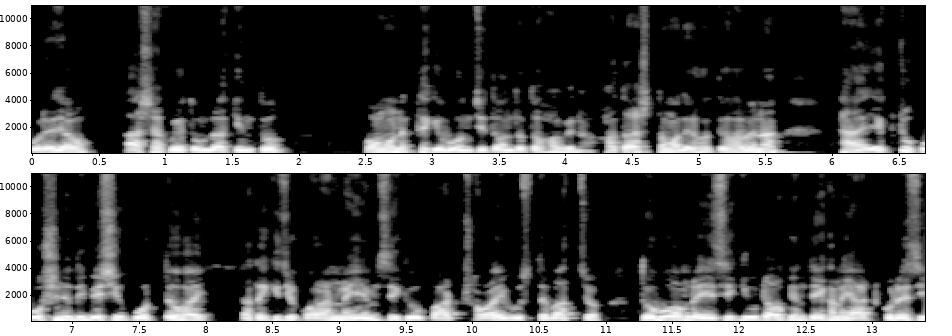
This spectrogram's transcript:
করে যাও। আশা করি তোমরা কিন্তু কমনের থেকে বঞ্চিত অন্তত হবে না। হতাশ তোমাদের হতে হবে না। হ্যাঁ একটু কোশ্চেন যদি বেশি পড়তে হয়, তাতে কিছু করার নেই। এমসিকিউ পার্ট সবাই বুঝতে পারছ। তবুও আমরা এসিকিউটাও কিন্তু এখানে অ্যাড করেছি,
